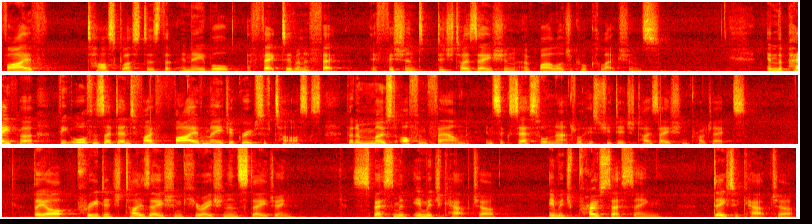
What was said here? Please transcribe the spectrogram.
Five Task Clusters that Enable Effective and Effect efficient digitization of biological collections. In the paper, the authors identify five major groups of tasks that are most often found in successful natural history digitization projects. They are pre-digitization curation and staging, specimen image capture, image processing, data capture,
